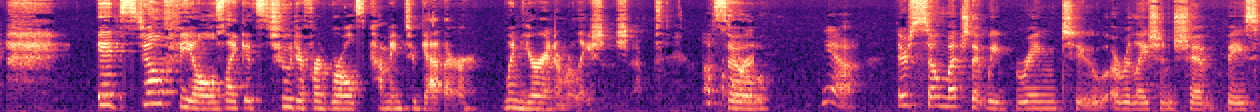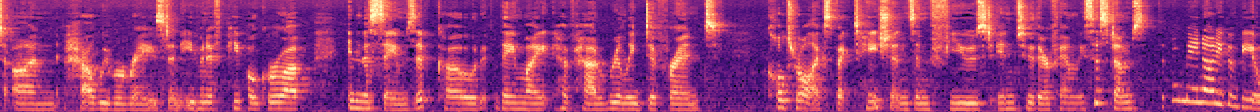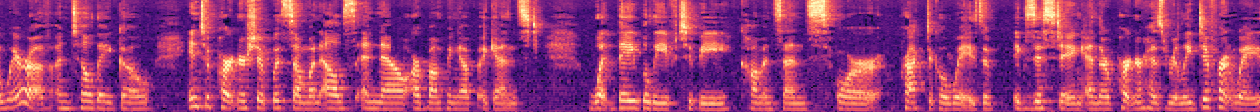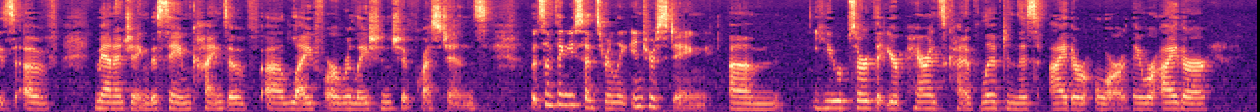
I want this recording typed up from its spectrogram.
it still feels like it's two different worlds coming together when you're in a relationship. Of so, course. Yeah. There's so much that we bring to a relationship based on how we were raised. And even if people grew up in the same zip code, they might have had really different cultural expectations infused into their family systems that they may not even be aware of until they go into partnership with someone else and now are bumping up against what they believe to be common sense or practical ways of existing, and their partner has really different ways of managing the same kinds of uh, life or relationship questions. But something you said is really interesting. Um, you observed that your parents kind of lived in this either or. They were either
